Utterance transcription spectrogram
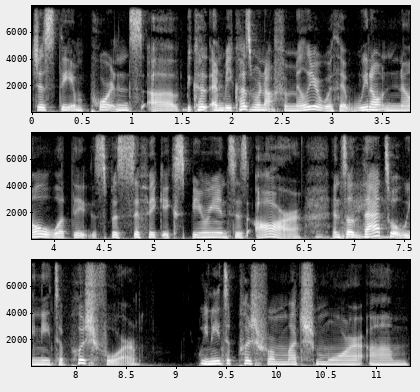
just the importance of because and because we're not familiar with it we don't know what the specific experiences are and so that's what we need to push for we need to push for much more um,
